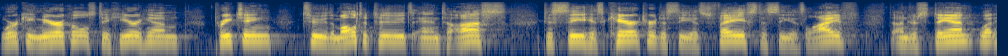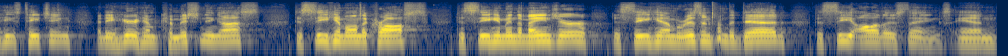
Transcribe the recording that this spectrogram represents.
working miracles, to hear him preaching to the multitudes and to us, to see his character, to see his face, to see his life, to understand what he's teaching, and to hear him commissioning us, to see him on the cross to see him in the manger, to see him risen from the dead, to see all of those things. And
